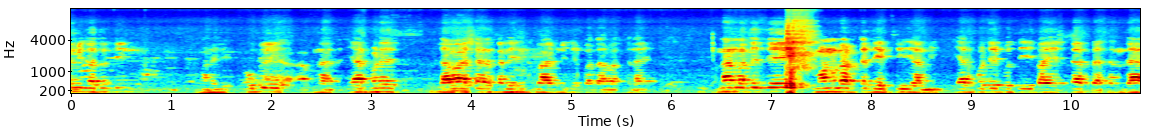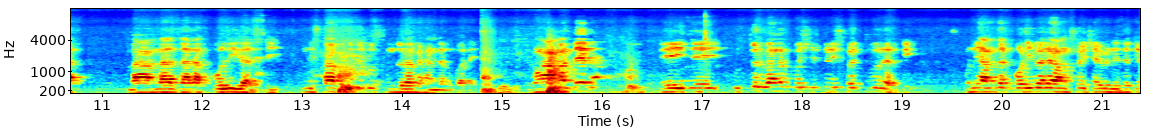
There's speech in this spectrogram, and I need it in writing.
আমি যতদিন মানে অভি আপনার এয়ারপোর্টে যাওয়া আসাকালীন বা নিজের কথাবার্তায় ওনার মধ্যে যে মনোভাবটা দেখছি আমি এয়ারপোর্টের প্রতি বা স্টাফ প্যাসেঞ্জার বা আমরা যারা কলিগ আছি উনি সব কিছু খুব সুন্দরভাবে হ্যান্ডেল করে। এবং আমাদের এই যে উত্তরবঙ্গের বৈশিষ্ট্য সৈয়দপুর আর কি উনি আমাদের পরিবারের অংশ হিসেবে নিজেকে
